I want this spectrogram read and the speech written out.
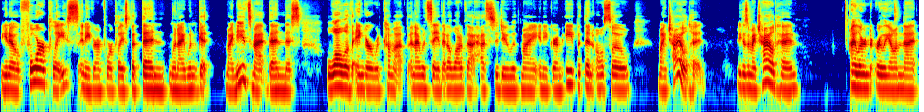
you know four place enneagram four place but then when i wouldn't get my needs met then this wall of anger would come up. And I would say that a lot of that has to do with my Enneagram 8, but then also my childhood. Because in my childhood, I learned early on that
